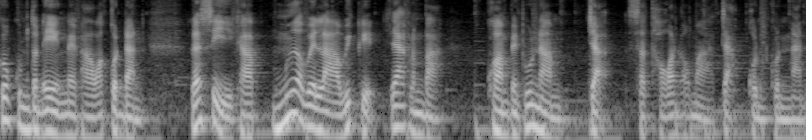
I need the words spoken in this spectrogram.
ควบคุมตนเองในภาวะกดดัน และ 4 ครับเมื่อเวลาวิกฤตยากลำบาก ความเป็นผู้นำจะ สะท้อนออกมาจากคนคนนั้น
